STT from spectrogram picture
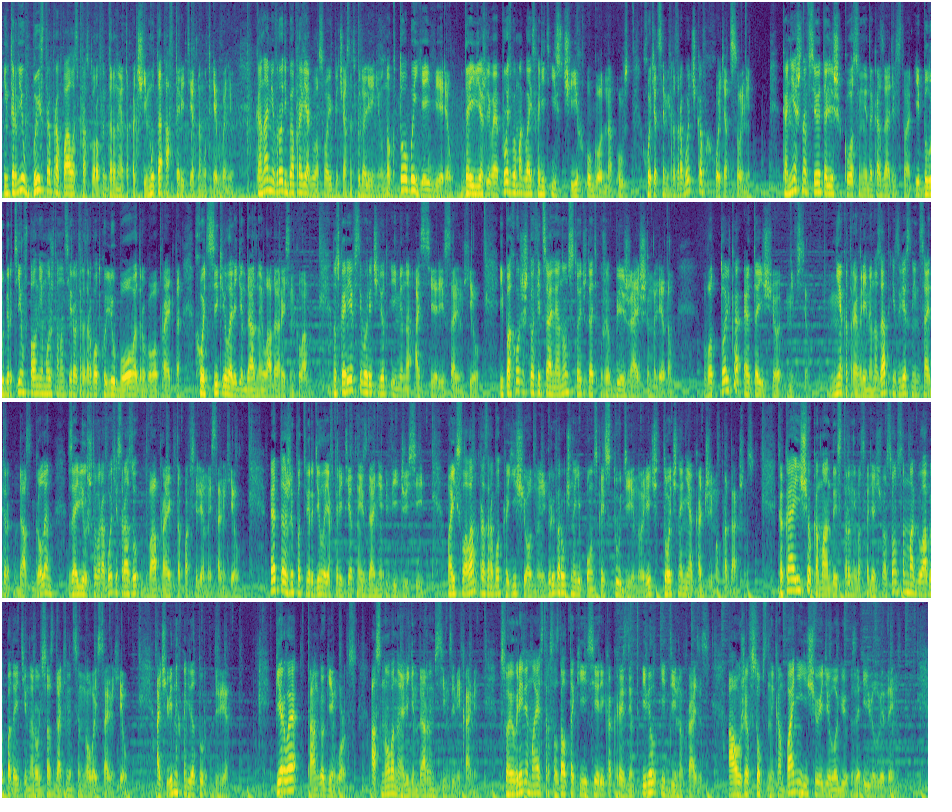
Интервью быстро пропало с просторов интернета по чьему-то авторитетному требованию. Канами вроде бы опровергла свою причастность к удалению, но кто бы ей верил? Да и вежливая просьба могла исходить из чьих угодно уст, хоть от самих разработчиков, хоть от Sony. Конечно, все это лишь косвенные доказательства, и Bloober Team вполне может анонсировать разработку любого другого проекта, хоть сиквела легендарной Lada Racing Club. Но скорее всего речь идет именно о серии Silent Hill. И похоже, что официальный анонс стоит ждать уже ближайшим летом. Вот только это еще не все. Некоторое время назад известный инсайдер Dust Golem заявил, что в работе сразу два проекта по вселенной Silent Hill. Это же подтвердило и авторитетное издание VGC. По их словам, разработка еще одной игры поручена японской студии, но речь точно не о Kojima Productions. Какая еще команда из страны восходящего солнца могла бы подойти на роль создательницы новой Silent Hill? Очевидных кандидатур две. Первая – Tango Gameworks, основанная легендарным Синзи Миками. В свое время маэстро создал такие серии, как Resident Evil и Dino Crisis – а уже в собственной компании еще идеологию The Evil Within.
